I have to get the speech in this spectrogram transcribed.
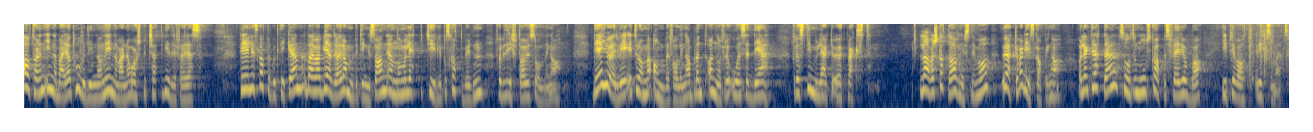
Avtalen innebærer at hovedlinjene i inneværende års budsjett videreføres. Det gjelder skattepolitikken, der vi har bedret rammebetingelsene gjennom å lette betydelig på skattebyrden for bedrifter og husholdninger. Det gjør vi i tråd med anbefalinger bl.a. fra OECD for å stimulere til økt vekst. Lavere skatte- og avgiftsnivå øker verdiskapinga og legger til rette sånn at det nå skapes flere jobber i privat virksomhet.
